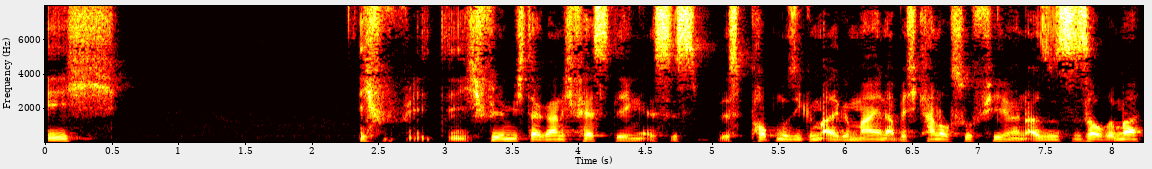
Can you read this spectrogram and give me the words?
ich. Ich, ich will mich da gar nicht festlegen. Es ist, ist Popmusik im Allgemeinen, aber ich kann auch so viel hören. Also es ist auch immer,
